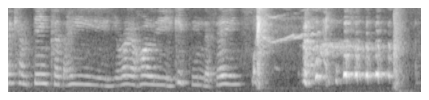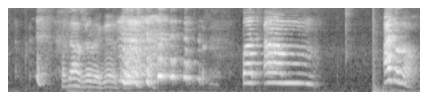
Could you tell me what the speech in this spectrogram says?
I can't think that I, Uriah Hall, he kicked in the face. That sounds really good. But um, I don't know.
